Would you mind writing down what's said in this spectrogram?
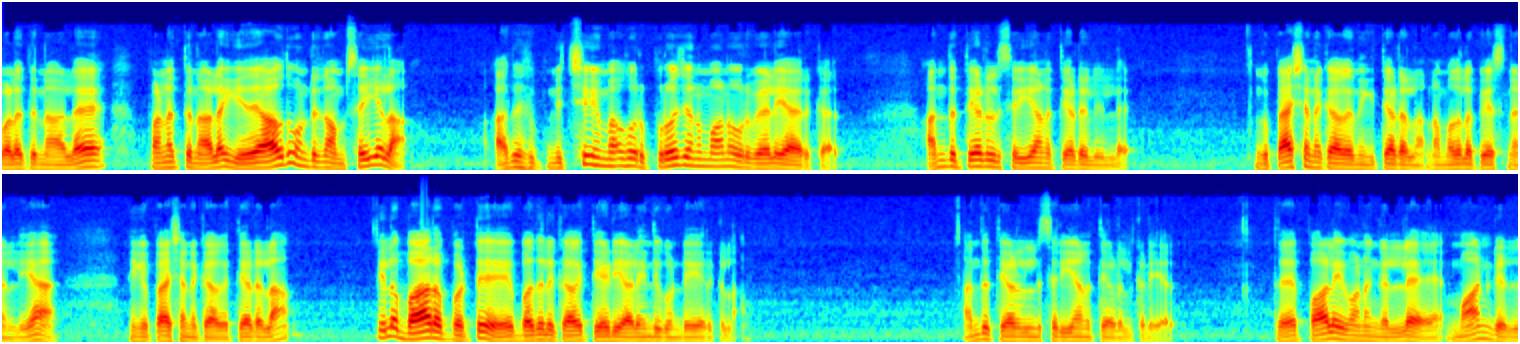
பலத்தினால பணத்தினால ஏதாவது ஒன்று நாம் செய்யலாம். அது நிச்சயமாக ஒரு புரோஜனமான ஒரு வேலையாக இருக்காது. அந்த தேடல் சரியான தேடல் இல்லை. உங்கள் பேஷனுக்காக நீங்கள் தேடலாம். நான் முதல்ல பேசினேன் இல்லையா? நீங்கள் பேஷனுக்காக தேடலாம். இல்லை பாரப்பட்டு பதிலுக்காக தேடி அலைந்து கொண்டே இருக்கலாம். அந்த தேடல் சரியான தேடல் கிடையாது. இந்த பாலைவனங்களில் மான்கள்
